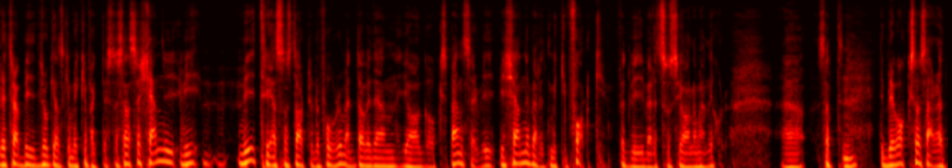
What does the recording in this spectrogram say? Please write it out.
det tror jag bidrog ganska mycket faktiskt. Och sen så känner vi, vi tre som startade forumet, Daviden, jag och Spencer, vi, vi känner väldigt mycket folk för att vi är väldigt sociala människor. Uh, så att mm. det blev också så här att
